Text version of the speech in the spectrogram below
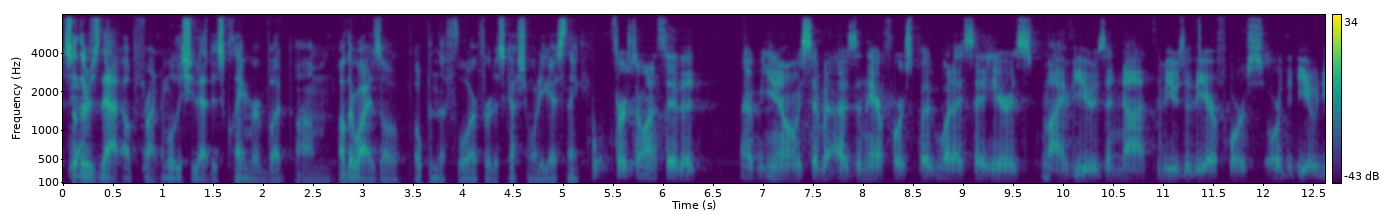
So there's that up front, and we'll issue that disclaimer. But um, otherwise, I'll open the floor for discussion. What do you guys think? First, I want to say that, you know, we said I was in the Air Force, but what I say here is my views and not the views of the Air Force or the DoD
